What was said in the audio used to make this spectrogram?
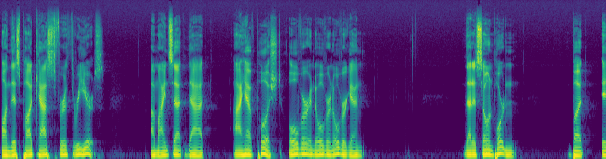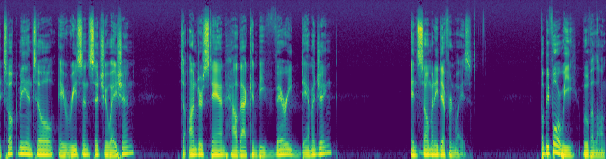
on this podcast for three years. A mindset that I have pushed over and over and over again that is so important, but it took me until a recent situation to understand how that can be very damaging in so many different ways. But before we move along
